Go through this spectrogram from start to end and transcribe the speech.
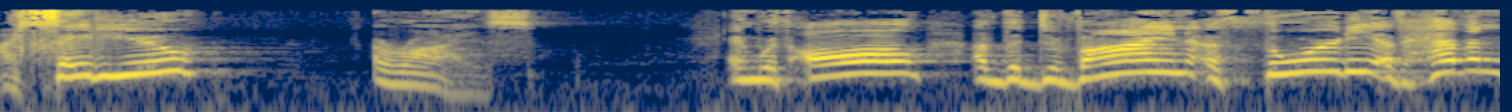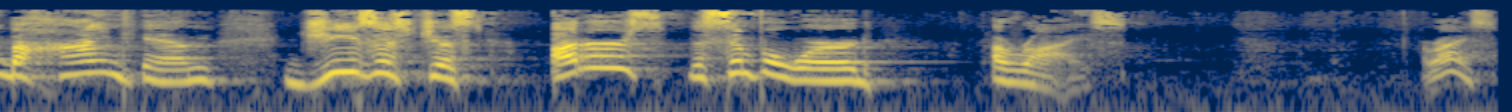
I say to you, arise and with all of the divine authority of heaven behind him, Jesus just utters the simple word, arise. Arise.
